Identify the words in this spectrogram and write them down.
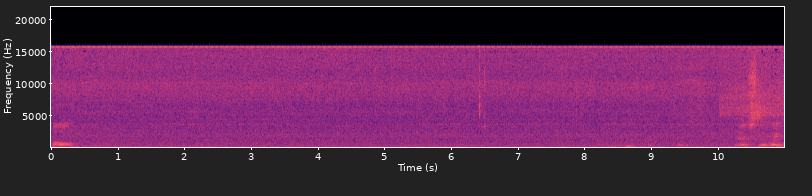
pull. There's the wing.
